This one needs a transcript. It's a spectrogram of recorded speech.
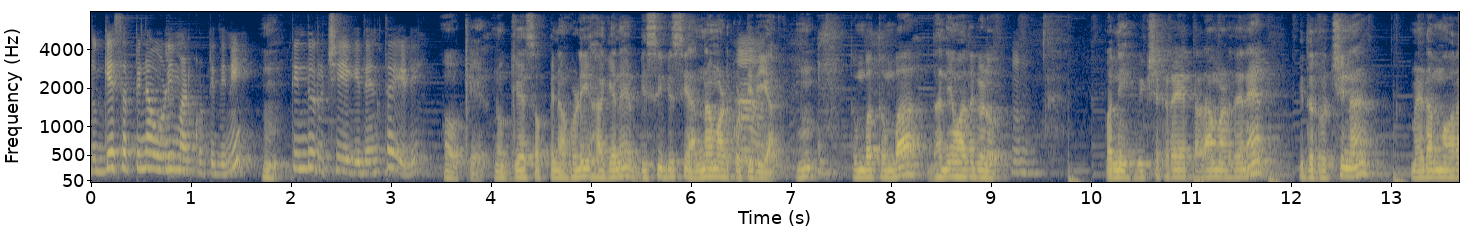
ನುಗ್ಗೆ ಸೊಪ್ಪಿನ ಹುಳಿ ಮಾಡ್ಕೊಟ್ಟಿದ್ದೀನಿ. ತಿಂದು ರುಚಿ ಹೇಗಿದೆ ಅಂತ ಹೇಳಿ. ಓಕೆ ನುಗ್ಗೆ ಸೊಪ್ಪಿನ ಹುಳಿ ಹಾಗೇನೆ ಬಿಸಿ ಬಿಸಿ ಅನ್ನ ಮಾಡಿಕೊಟ್ಟಿದೀಯಾ. ಹ್ಮ್ ತುಂಬಾ ತುಂಬಾ ಧನ್ಯವಾದಗಳು. ಬನ್ನಿ ವೀಕ್ಷಕರೇ ತಡ ಮಾಡ್ದೇನೆ. ಇದರ ರುಚಿನ ಮೇಡಮ್ ಅವರ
